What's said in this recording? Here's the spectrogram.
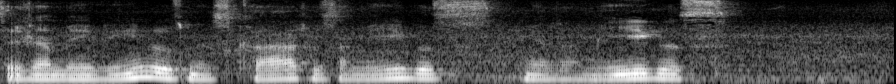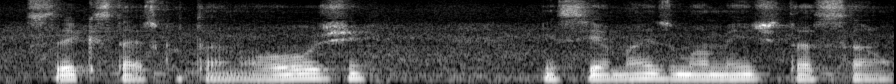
Sejam bem-vindos, meus caros amigos, minhas amigas, você que está escutando hoje. Inicia mais uma meditação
